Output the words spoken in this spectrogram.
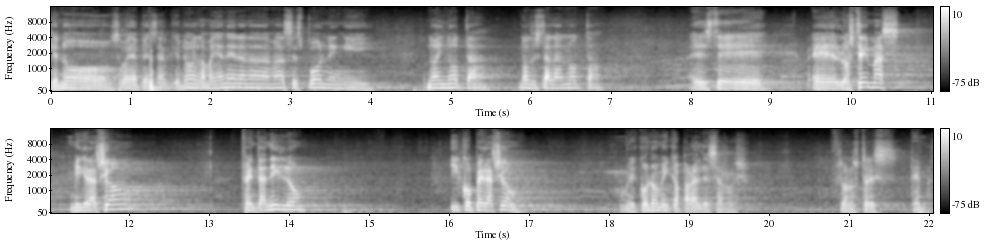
que no se vaya a pensar que no, en la mañanera nada más se exponen y no hay nota. ¿Dónde está la nota? Este, eh, los temas migración, fentanilo, y cooperación económica para el desarrollo. Son los tres temas.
